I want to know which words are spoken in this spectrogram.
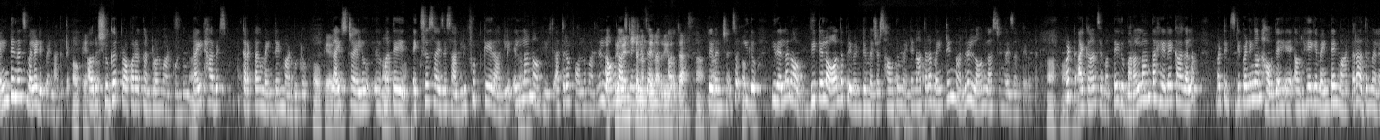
ಮೈಂಟೆನೆನ್ಸ್ ಮೇಲೆ ಡಿಪೆಂಡ್ ಆಗುತ್ತೆ. ಅವ್ರ ಶುಗರ್ ಪ್ರಾಪರ್ ಆಗಿ ಕಂಟ್ರೋಲ್ ಮಾಡ್ಕೊಂಡು ಡೈಟ್ ಹ್ಯಾಬಿಟ್ಸ್ ಕರೆಕ್ಟಾಗಿ ಮೈಂಟೈನ್ ಮಾಡ್ಬಿಟ್ಟು ಲೈಫ್ ಸ್ಟೈಲು ಮತ್ತೆ ಎಕ್ಸರ್ಸೈಸಸ್ ಆಗಲಿ ಫುಡ್ ಕೇರ್ ಆಗಲಿ ಎಲ್ಲ ನಾವು ಹೇಳ್ತೀವಿ ಆ ತರ ಫಾಲೋ ಮಾಡಿದ್ರೆ ಲಾಂಗ್ ಲಾಸ್ಟಿಂಗ್ ಪ್ರಿವೆನ್ಷನ್ ಸೊ ಇದು ಇದೆಲ್ಲ ನಾವು vital all the preventive measures how to maintain ಆ ತರ ಮೈಂಟೈನ್ ಮಾಡಿದ್ರೆ ಲಾಂಗ್ ಲಾಸ್ಟಿಂಗ್ ರಿಸಲ್ಟ್ ಇರುತ್ತೆ. ಬಟ್ ಐ ಕಾನ್ ಸೇ ಮತ್ತೆ ಇದು ಬರಲ್ಲ ಅಂತ ಹೇಳಕ್ಕಾಗಲ್ಲ but it's depending on how they ಅವ್ರು ಹೇಗೆ ಮೇಂಟೈನ್ ಮಾಡ್ತಾರೋ ಅದ್ರ ಮೇಲೆ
